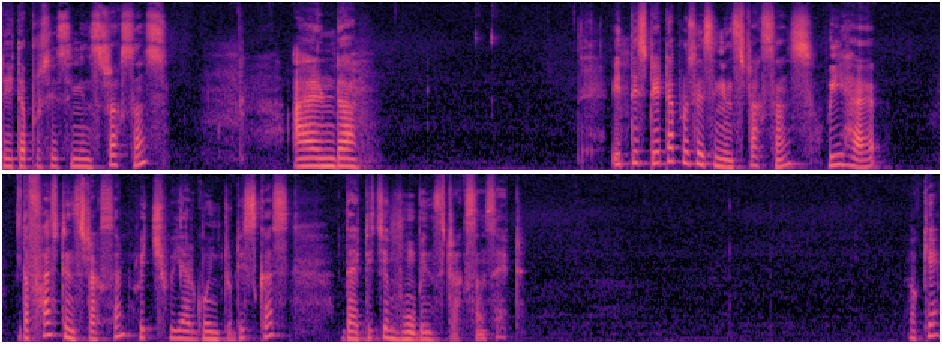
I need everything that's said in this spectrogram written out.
data processing instructions and uh, in this data processing instructions we have the first instruction which we are going to discuss that is a move instruction set. Okay?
